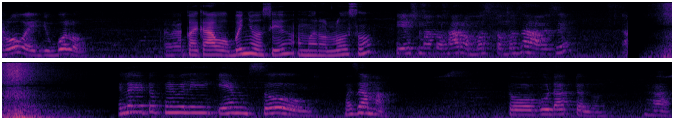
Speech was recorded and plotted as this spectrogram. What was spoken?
રોવાઈ ગયું બોલો. કંઈક આવો બન્યો છે અમારો લોસો. ટેસ્ટમાં તો સારો મસ્ત મજા આવે છે. હેલો યુટ્યુબ ફેમિલી કેમ છો? મજામાં? તો ગુડ આફ્ટરનૂન હા.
